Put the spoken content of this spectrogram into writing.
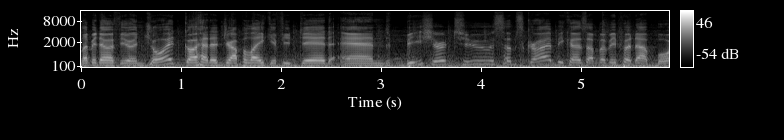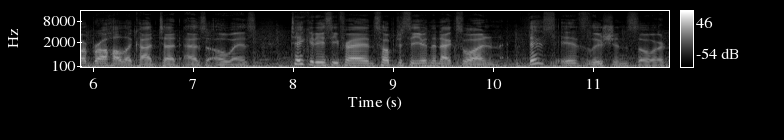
Let me know if you enjoyed. Go ahead and drop a like if you did, and be sure to subscribe because I'm gonna be putting out more Brawlhalla content as always. Take it easy, friends. Hope to see you in the next one. This is Lucian Sword.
